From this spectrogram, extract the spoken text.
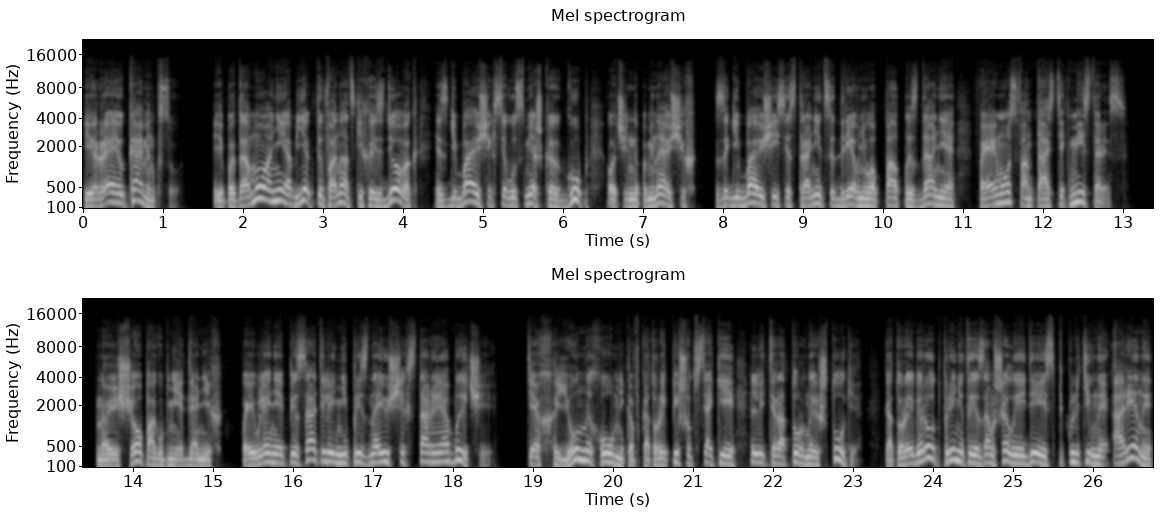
и Рэю Каммингсу. И потому они объекты фанатских издевок, изгибающихся в усмешках губ, очень напоминающих загибающиеся страницы древнего палп-издания Famous Fantastic Mysteries. Но еще пагубнее для них появление писателей, не признающих старые обычаи. Тех юных умников, которые пишут всякие литературные штуки, которые берут принятые замшелые идеи спекулятивной арены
